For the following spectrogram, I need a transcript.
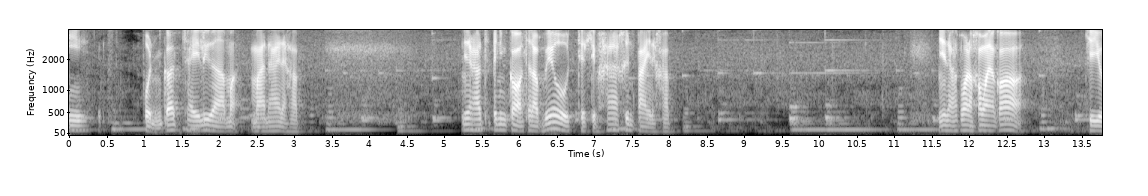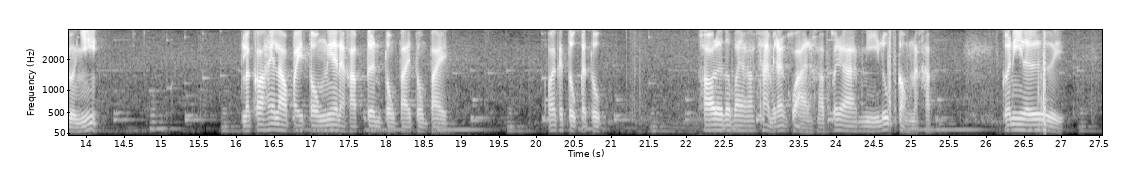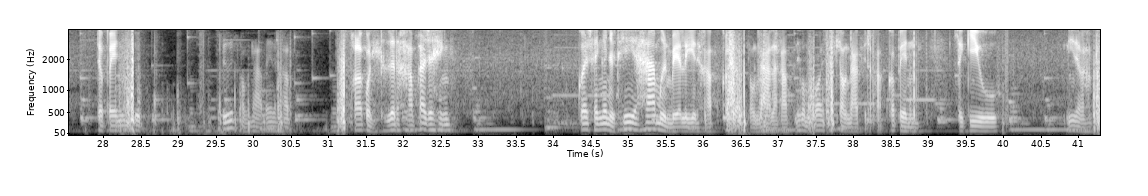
ฝนก็ใช้เรือมามาได้นะครับ นี่นะครับจะเป็นเกาะสำหรับเวล 75 ขึ้นไปนะครับ นี่นะครับพอเราเข้ามาแล้วก็จะอยู่อย่างนี้ แล้วก็ให้เราไปตรงเนี่ยนะครับ เดินตรงไปตรงไปอ้อยกระตุกกระตุกพอเดินตรงไปนะครับผ่านไปด้านขวานะครับ ก็จะมีรูปกล่องนะครับ ก็นี่เลย จะเป็นจุดซื้อสองดาบเลยนะครับ พอเรากดซื้อนะครับก็จะเฮง ก็ใช้เงินอยู่ที่ห้าหมื่นเบลีนะครับก็สองดาบแล้วครับนี่ผมก็ใช้สองดาบอยู่นะครับ ก็เป็นสกิลนี่นะครับ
